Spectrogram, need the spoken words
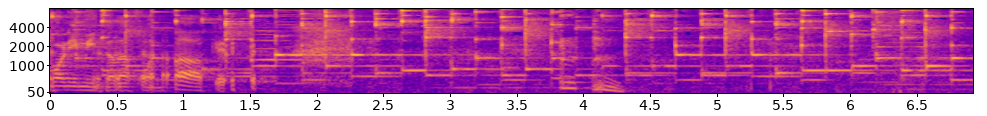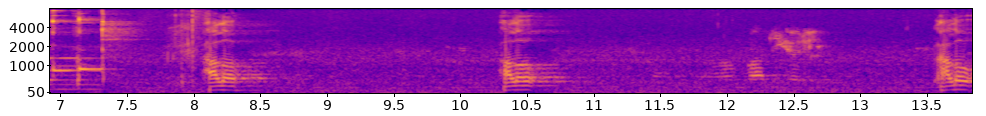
Dzwoni mi telefon. A, okej. Halo? Halo? Valieri. Halo?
